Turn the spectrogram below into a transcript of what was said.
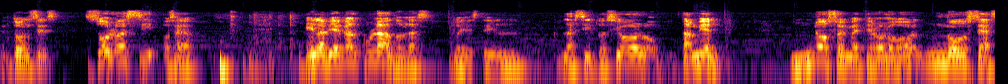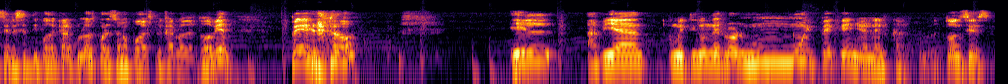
Entonces, solo así, o sea, él había calculado las, este, la situación, también no soy meteorólogo, no sé hacer ese tipo de cálculos, por eso no puedo explicarlo de todo bien. Pero él había cometido un error muy pequeño en el cálculo. Entonces,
